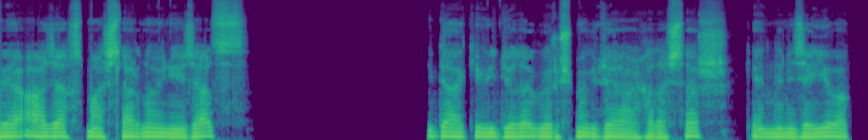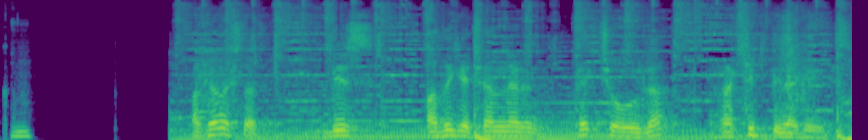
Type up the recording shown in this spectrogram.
ve Ajax maçlarını oynayacağız. Bir dahaki videoda görüşmek üzere arkadaşlar. Kendinize iyi bakın. Arkadaşlar biz adı geçenlerin pek çoğuyla rakip bile değiliz.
